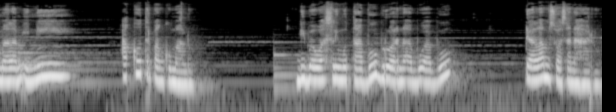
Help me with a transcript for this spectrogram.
malam ini, aku terpangku malu. Di bawah selimut tabu berwarna abu-abu, dalam suasana haru.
